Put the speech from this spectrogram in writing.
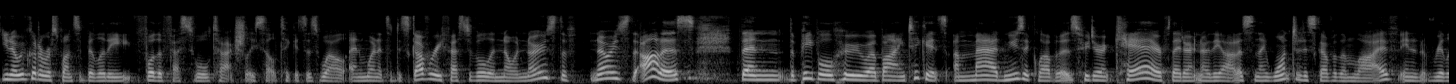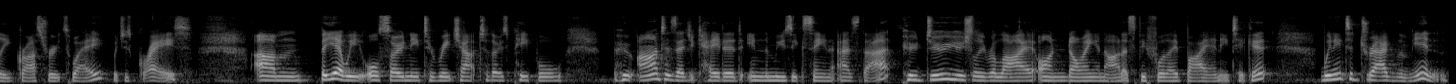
you know, we've got a responsibility for the festival to actually sell tickets as well. And when it's a discovery festival and no one knows the knows the artists, then the people who are buying tickets are mad music lovers who don't care if they don't know the artists and they want to discover them live in a really grassroots way, which is great. Um, but yeah, we also need to reach out to those people who aren't as educated in the music scene as that, who do usually rely on knowing an artist before they buy any ticket we need to drag them in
